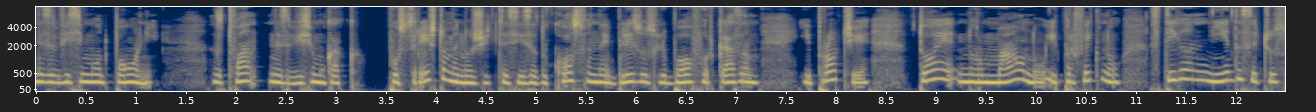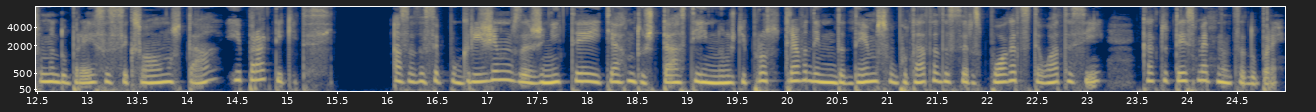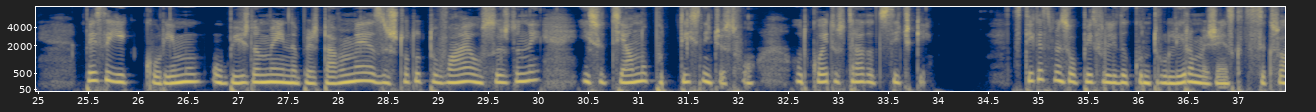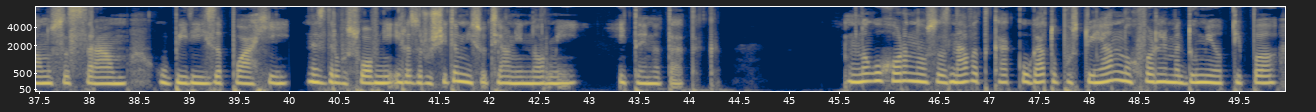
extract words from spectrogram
независимо от пола ни – затова, независимо как посрещаме нуждите си за докосване, близост, любов, оргазъм и прочие, то е нормално и перфектно, стига ние да се чувстваме добре с сексуалността и практиките си. А за да се погрижим за жените и тяхното щастие и нужди, просто трябва да им дадем свободата да се разполагат с телата си, както те сметнат за добре – без да ги корим, обиждаме и набеждаваме, защото това е осъждане и социално потисничество, от което страдат всички. Стига сме се опитвали да контролираме женската сексуалност с срам, обиди и заплахи, нездравословни и разрушителни социални норми и т.н. нататък. Много хора не осъзнават как когато постоянно хвърляме думи от типа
